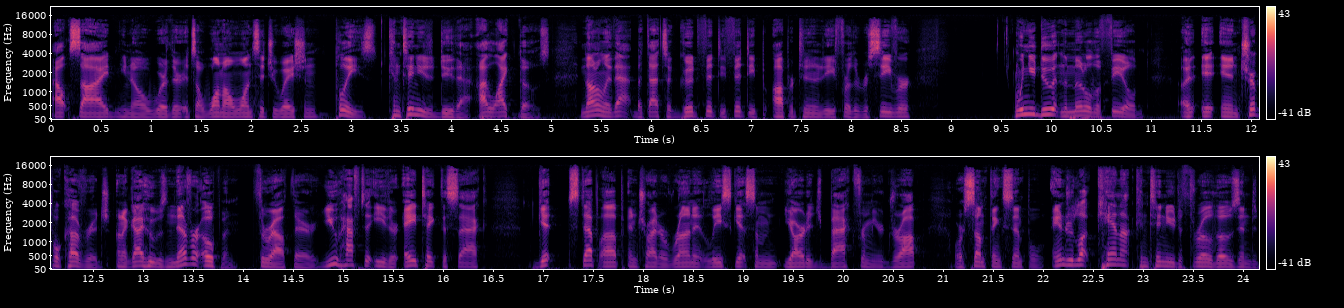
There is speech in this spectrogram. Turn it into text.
outside, you know, where there, it's a one on one situation, please continue to do that. I like those. Not only that, but that's a good 50 50 opportunity for the receiver. When you do it in the middle of the field, uh, in triple coverage on a guy who was never open throughout there, you have to either A, take the sack get step up and try to run at least get some yardage back from your drop or something simple. Andrew Luck cannot continue to throw those into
